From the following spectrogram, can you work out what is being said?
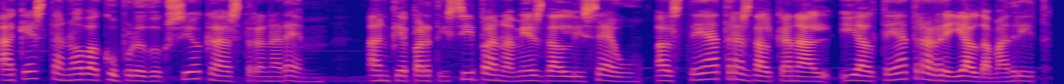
Aquesta nova coproducció que estrenarem, en què participen, a més del Liceu, els teatres del Canal i el Teatre Reial de Madrid,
